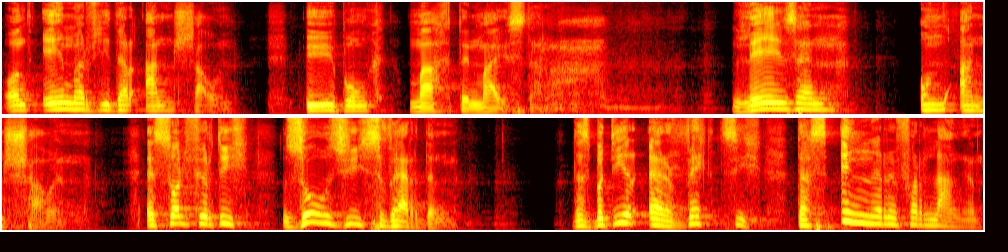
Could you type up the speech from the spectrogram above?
und immer wieder anschauen. Übung macht den Meister. Lesen und anschauen. Es soll für dich so süß werden, dass bei dir erweckt sich das innere Verlangen.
